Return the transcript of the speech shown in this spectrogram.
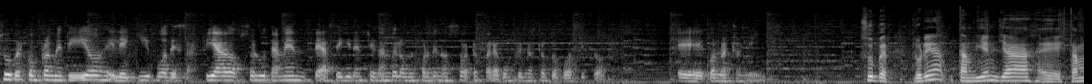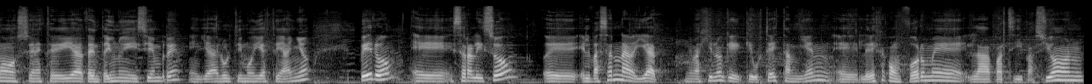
súper comprometidos, el equipo desafiado absolutamente a seguir entregando lo mejor de nosotros para cumplir nuestro propósito eh, con nuestros niños. Súper. Lorena, también ya eh, estamos en este día 31 de diciembre, eh, ya el último día de este año, pero eh, se realizó el Bazar Navidad. Me imagino que, ustedes también le deja conforme la participación,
